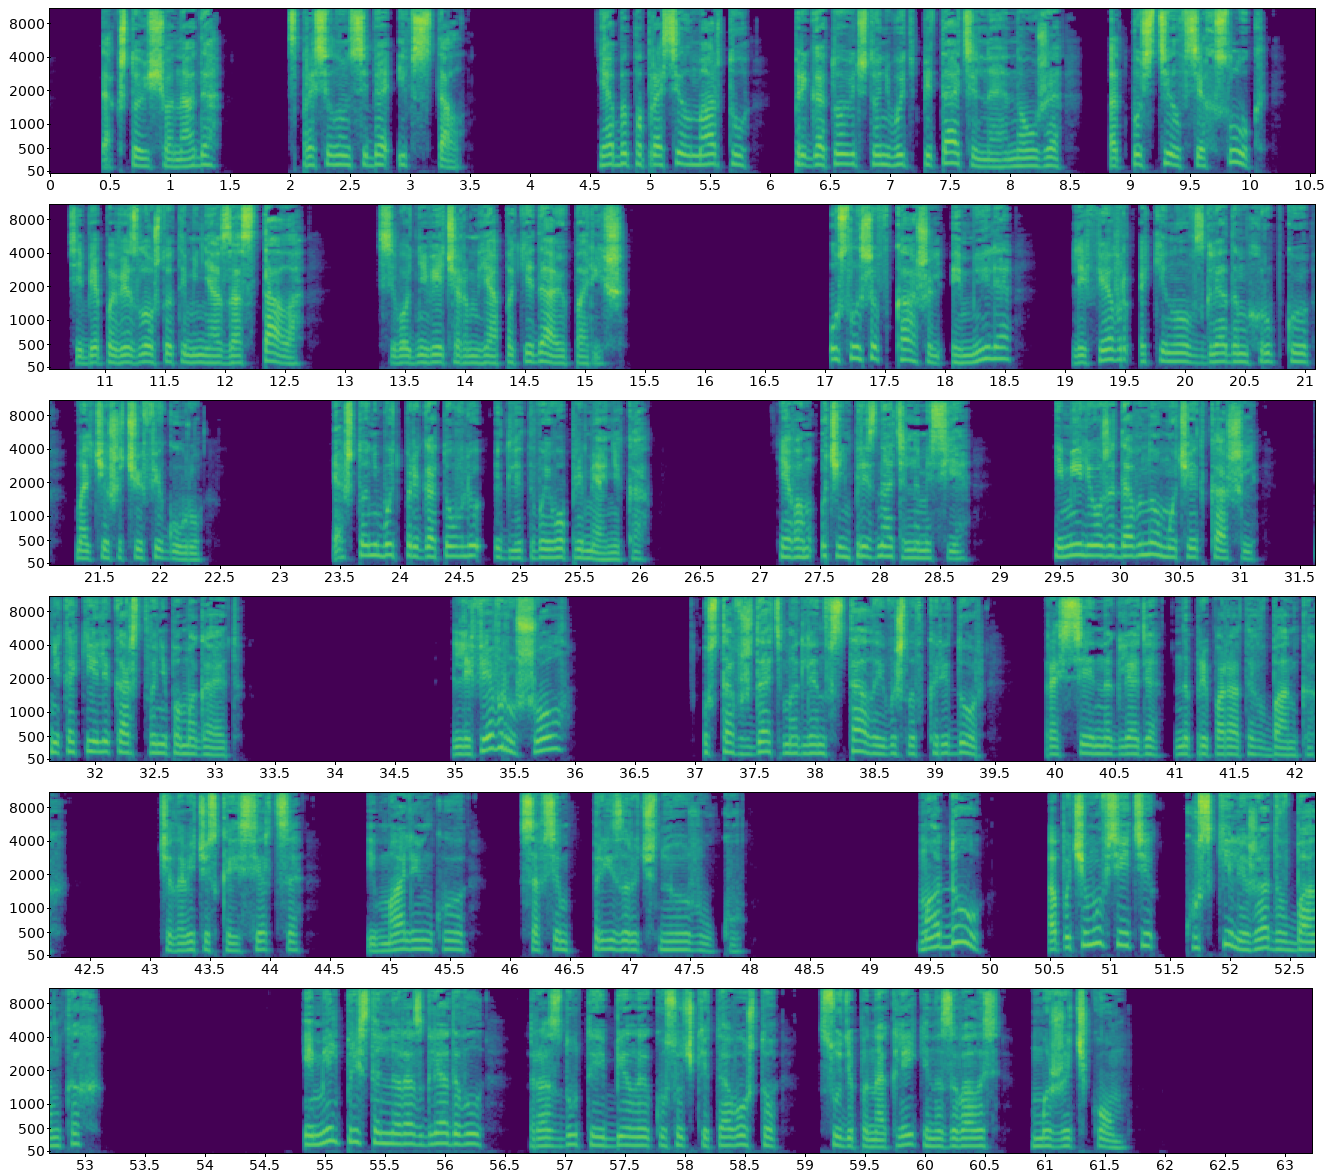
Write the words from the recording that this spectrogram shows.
Так что еще надо?» — спросил он себя и встал. «Я бы попросил Марту приготовить что-нибудь питательное, но уже отпустил всех слуг. Тебе повезло, что ты меня застала. Сегодня вечером я покидаю Париж». Услышав кашель Эмиля, Лефевр окинул взглядом хрупкую мальчишечью фигуру. «Я что-нибудь приготовлю и для твоего племянника». «Я вам очень признательна, месье. Эмили уже давно мучает кашель. Никакие лекарства не помогают». Лефевр ушел. Устав ждать, Мадлен встала и вышла в коридор, рассеянно глядя на препараты в банках. Человеческое сердце и маленькую, совсем призрачную руку. «Маду, а почему все эти куски лежат в банках?» Эмиль пристально разглядывал раздутые белые кусочки того, что, судя по наклейке, называлось мозжечком.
